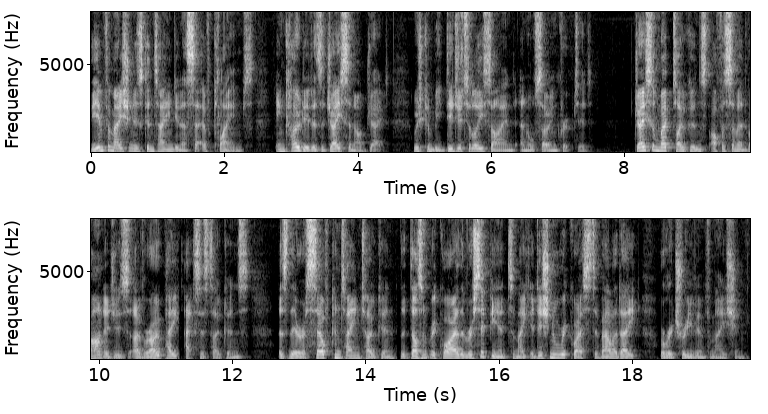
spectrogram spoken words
The information is contained in a set of claims, encoded as a JSON object, which can be digitally signed and also encrypted. JSON Web Tokens offer some advantages over opaque access tokens as they're a self-contained token that doesn't require the recipient to make additional requests to validate or retrieve information.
